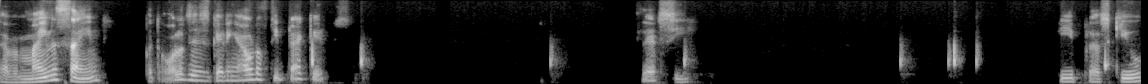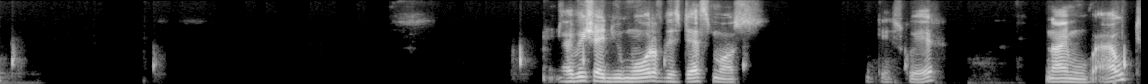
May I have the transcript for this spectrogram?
have a minus sign but all of this is getting out of the brackets. Let's see. P plus Q. I wish I knew more of this Desmos. Okay, square. Now I move out.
